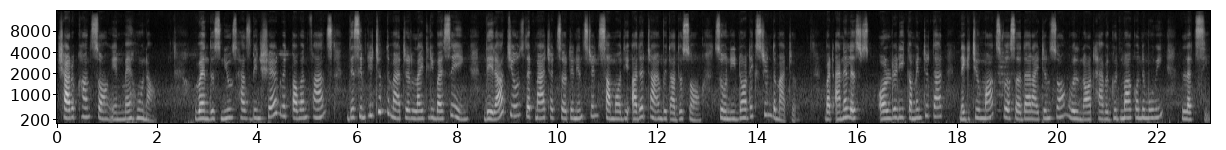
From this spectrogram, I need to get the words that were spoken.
Shah Rukh Khan's song in Main Hoon Na. When this news has been shared with Pawan fans, they simply took the matter lightly by saying there are tunes that match at certain instants some or the other time with other song, so need not extend the matter. But analysts already commented that negative marks for Sardaar item song will not have a good mark on the movie. Let's see.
